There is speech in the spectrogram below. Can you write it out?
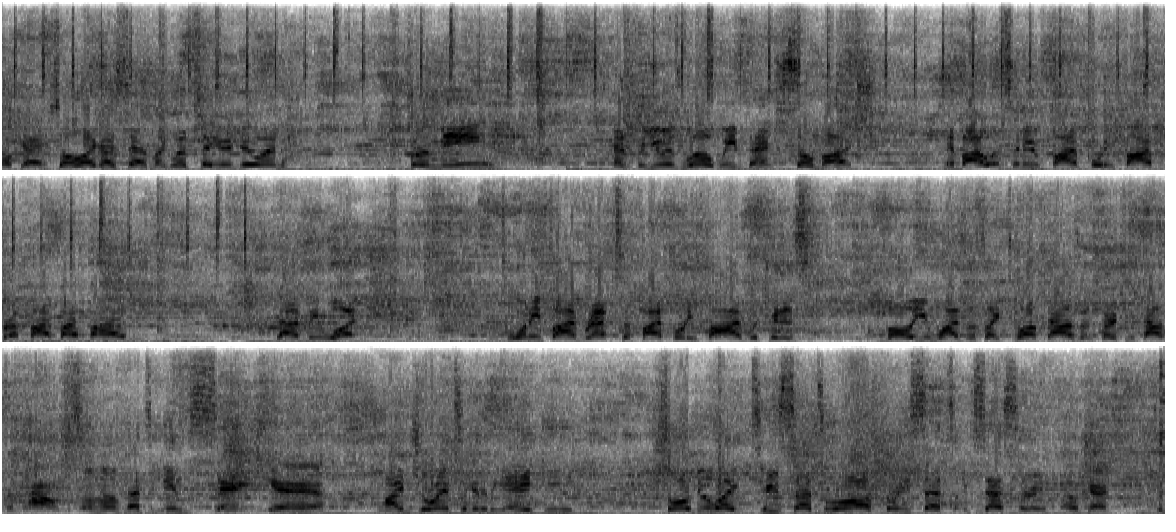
Okay. So like I said, like let's say you're doing, for me, and for you as well, we bench so much if I was to do 545 for a 5x5, that'd be what? 25 reps of 545, which is volume wise, it's like 12,000, 13,000 pounds. Uh -huh. That's insane. Yeah, My joints are gonna be achy. So I'll do like two sets raw, three sets accessory. Okay. to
